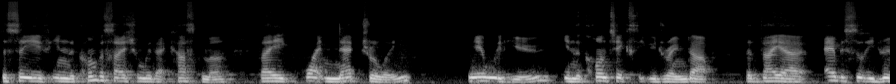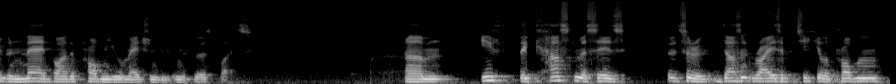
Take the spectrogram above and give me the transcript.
to see if in the conversation with that customer, they quite naturally share with you in the context that you dreamed up that they are absolutely driven mad by the problem you imagined in the first place. Um, if the customer says it sort of doesn't raise a particular problem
